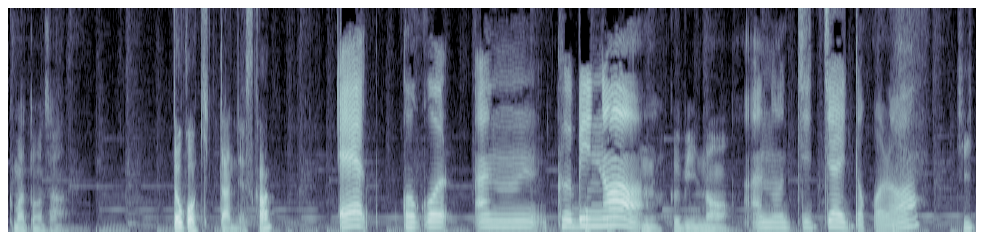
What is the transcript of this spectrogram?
くまとんさんどこ切ったんですか？え、ここ、あの、首の、うん、首の。あの、ちっちゃいところ。ちっ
